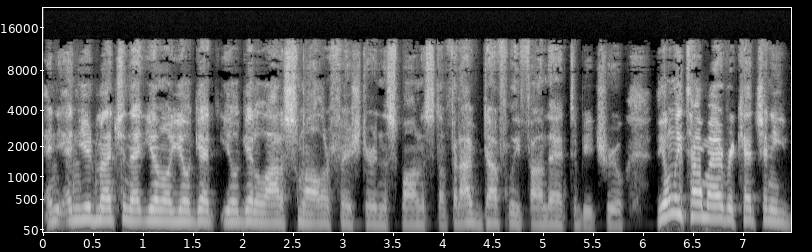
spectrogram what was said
and and you'd mentioned that you know you'll get you'll get a lot of smaller fish during the spawn and stuff, and I've definitely found that to be true. The only time I ever catch any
